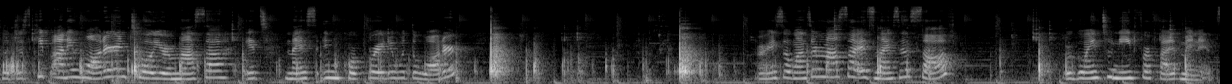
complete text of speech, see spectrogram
So just keep adding water until your masa is nice incorporated with the water. Alright, so once our masa is nice and soft, we're going to knead for five minutes.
